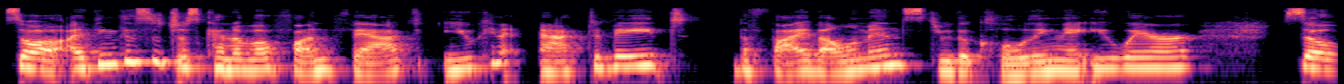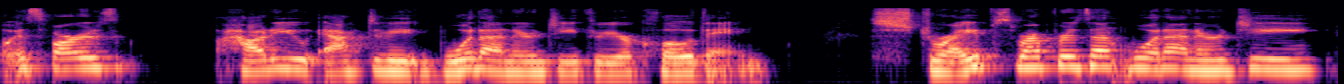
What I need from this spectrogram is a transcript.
So I think this is just kind of a fun fact. You can activate the five elements through the clothing that you wear. So, as far as how do you activate wood energy through your clothing? Stripes represent wood energy.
